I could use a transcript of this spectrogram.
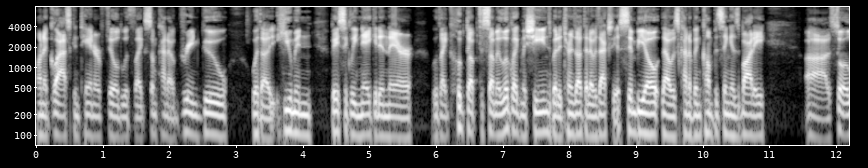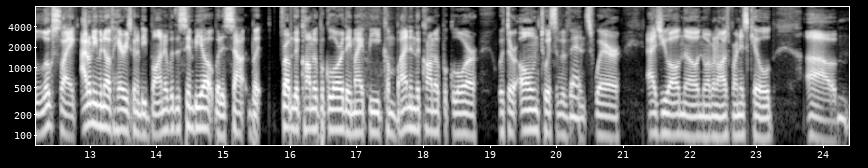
on a glass container filled with like some kind of green goo with a human basically naked in there with like hooked up to something. It looked like machines, but it turns out that it was actually a symbiote that was kind of encompassing his body. Uh, so it looks like I don't even know if Harry's going to be bonded with the symbiote, but it sound but from the comic book lore, they might be combining the comic book lore with their own twist of events. Where, as you all know, Norman Osborn is killed, um,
